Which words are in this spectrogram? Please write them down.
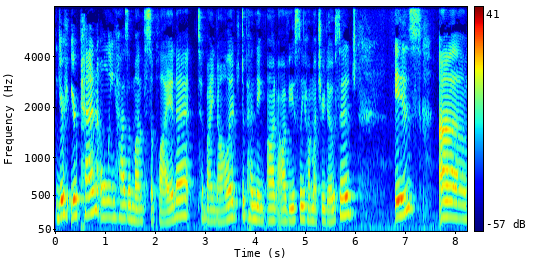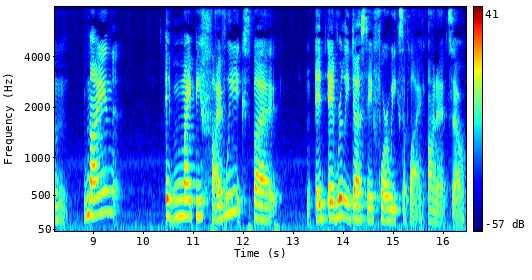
your your pen only has a month supply in it to my knowledge depending on obviously how much your dosage is um mine it might be 5 weeks but it it really does say 4 week supply on it so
